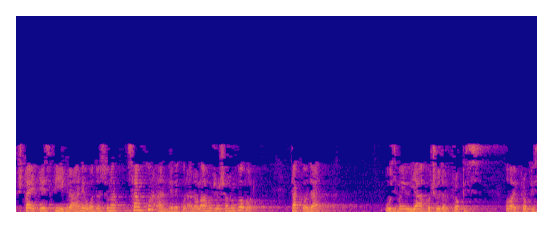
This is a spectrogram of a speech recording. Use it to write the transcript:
šta je tespih grane u odnosu na sam Kur'an, jer je Kur'an Allahu Đeršanu govor. Tako da, uzimaju jako čudan propis. Ovaj propis,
